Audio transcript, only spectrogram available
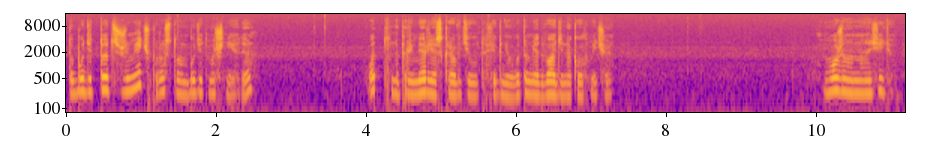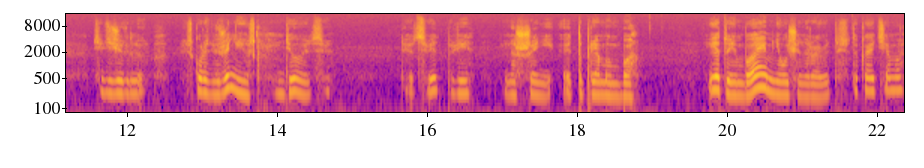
Это будет тот же меч, просто он будет мощнее, да? Вот, например, я скрафтил эту фигню. Вот у меня два одинаковых меча. Можно наносить скорость движения делает цвет, цвет при ношении. Это прям имба. И это имба, и мне очень нравится такая тема.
